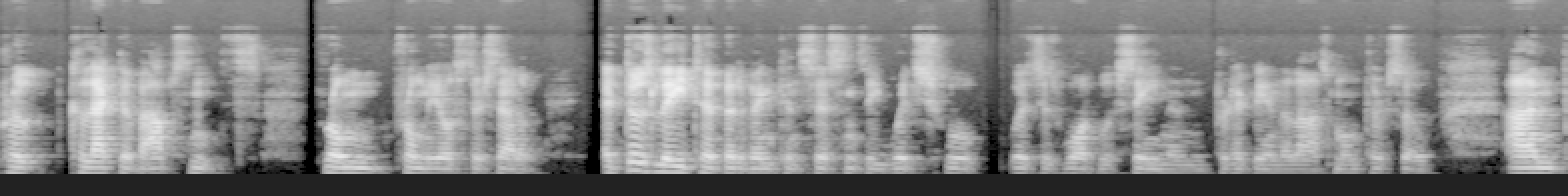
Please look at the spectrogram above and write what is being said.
pro- collective absence from from the Ulster setup, it does lead to a bit of inconsistency, which will which is what we've seen, and particularly in the last month or so. And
